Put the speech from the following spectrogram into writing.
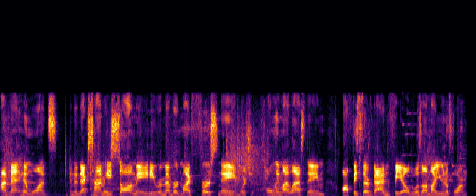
I met him once and the next time he saw me, he remembered my first name, which only my last name, Officer Banfield, was on my uniform.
